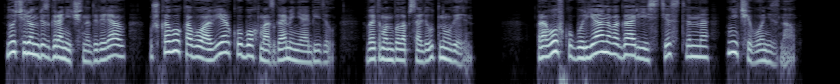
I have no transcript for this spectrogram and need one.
Дочери он безгранично доверял, уж кого-кого, а Верку Бог мозгами не обидел. В этом он был абсолютно уверен. Про Вовку Гурьянова Гарри, естественно, ничего не знал.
